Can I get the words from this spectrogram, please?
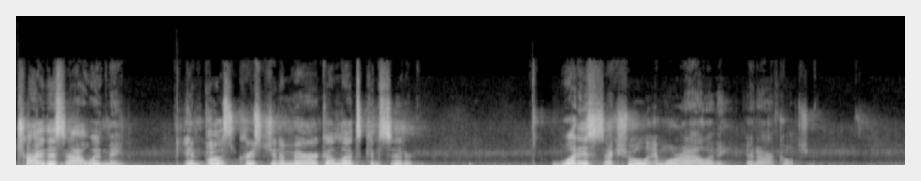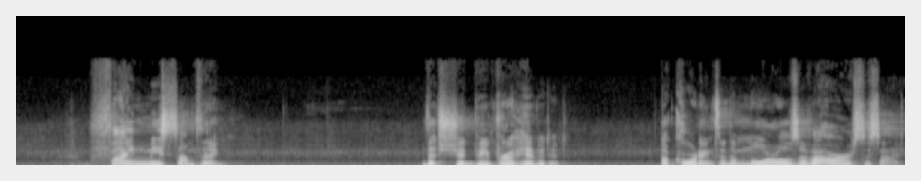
try this out with me. In post Christian America, let's consider what is sexual immorality in our culture? Find me something that should be prohibited according to the morals of our society.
